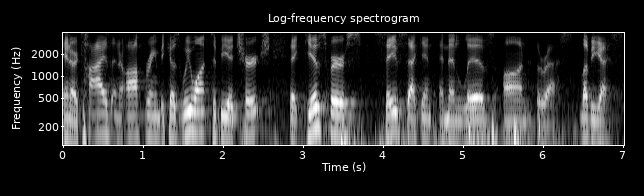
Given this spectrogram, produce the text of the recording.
in our tithes and our offering because we want to be a church that gives first, saves second, and then lives on the rest. Love you guys.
